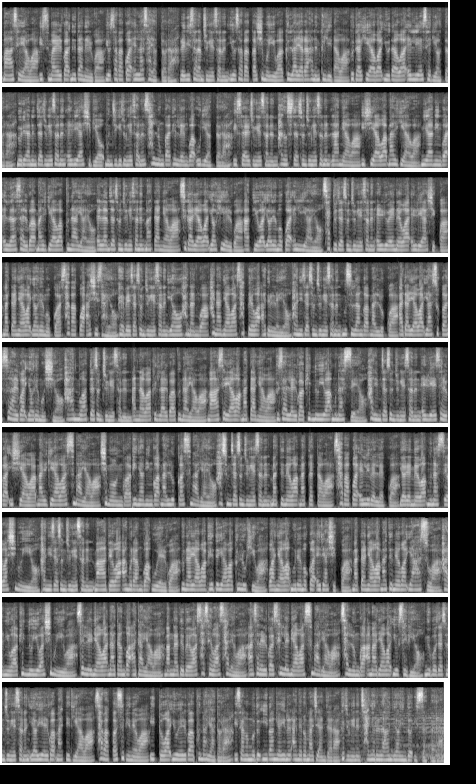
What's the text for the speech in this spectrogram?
마세야와 이스마엘과 느다넬과 요사박과 엘라사였더라 레위 사람 중에서는 요사박과 시므이와 글라야라 하는 글리다와 부다히야와 유다와 엘리에셀이었더라 노래하는 자 중에서는 엘리야시비요 문지기 중에서는 살룸과 델렌과 우리였더라 이스라엘 중에서는 하루스 자손 중에서는 라냐와 이시야와 말기야와 미야민과 엘라살과 말기야와 분하야요 엘란 자손 중에서는 마다냐와 스가야와 여히엘과 압디와 여레목과 엘리야요 사두 자손 중에서는 엘류에네와 엘리야식과 마다냐와 여레목과 사박과 아시사요 베베 자손 중에서는 여호하난과 하나냐와 사베와 아들레요 바니 자손 중에서는 무슬람과 말룩과 아다야와 야수과 스알과 여레모시요 한무압 자손 중에서는 안나와 글랄과 분하야와 마세야와 마다냐와 부살렐과 빈누이와 문하세요 하림 자손 중에서는 엘리에셀과 이시야와 말기야와 스마야와 시몬과 비냐민과 말룩과 스마야요 하심 자손 중에서는 마뜨네와 마따따와 사박과 엘리벨렉과 여레메와 문하세와 시므이요 바니 자손 중에서는 마데 와 아무람과 우엘과 분하야와 베드야와 글루키와 와냐와 무레목과 에리아식과 마다냐와 마뜨네와 야수와 바니와 빈누이와 시므이와 셀레냐와 나단과 아다야와 만나드베와 사세와 사레와 아사렐과 셀레냐와 스마야와 살룸과 아마야와 요셉이요 누보 자손 중에서는 여엘과 마띠디야와 사박과 스비네와 이또와 유엘과 분하야더라 이상은 모두 이방 여인을 안으로 맞이한 자라 그중에는 자녀를 낳은 여인도 있었더라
